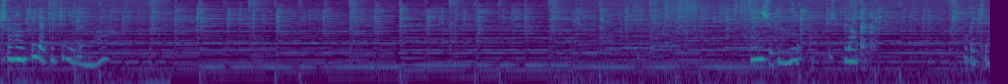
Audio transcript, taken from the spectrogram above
Je remplis la pupille de noir. Et je lui mets du blanc pour éclairer.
